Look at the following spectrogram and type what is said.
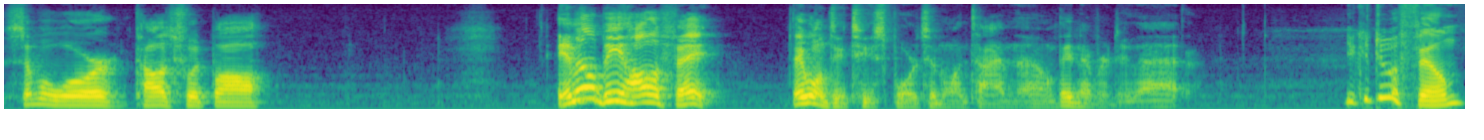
civil war college football mlb hall of fame they won't do two sports in one time though they never do that You could do a film.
